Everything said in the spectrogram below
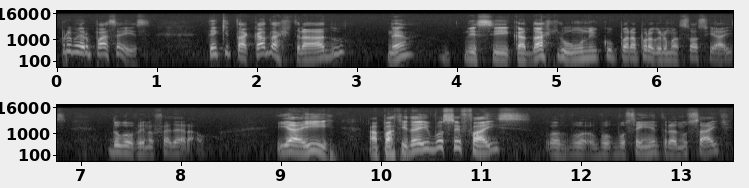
O primeiro passo é esse. Tem que estar cadastrado, né? nesse cadastro único para programas sociais do governo federal. E aí, a partir daí você faz, você entra no site,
